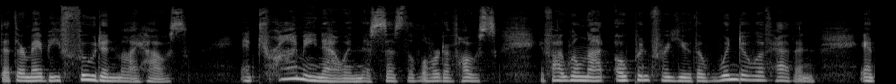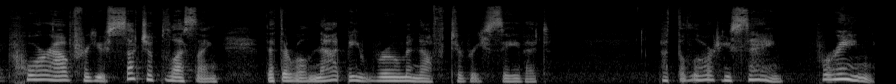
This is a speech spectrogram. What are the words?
that there may be food in my house. And try me now in this, says the Lord of hosts, if I will not open for you the window of heaven and pour out for you such a blessing that there will not be room enough to receive it. But the Lord, He's saying, bring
